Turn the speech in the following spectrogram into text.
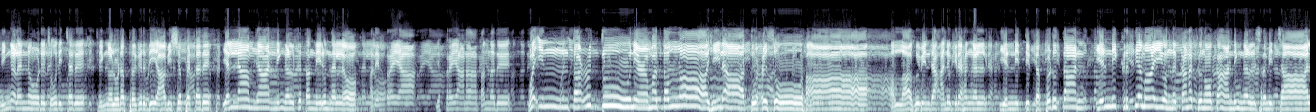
നിങ്ങൾ എന്നോട് ചോദിച്ചത് നിങ്ങളുടെ പ്രകൃതി ആവശ്യപ്പെട്ടത് എല്ലാം ഞാൻ നിങ്ങൾക്ക് തന്നിരുന്നല്ലോ. അതെത്രയാ എത്രയാണ് തന്നത്? അള്ളാഹുവിന്റെ അനുഗ്രഹങ്ങൾ എണ്ണിത്തിട്ടപ്പെടുത്താൻ എണ്ണി കൃത്യമായി ഒന്ന് കണക്ക് നോക്കാൻ നിങ്ങൾ ശ്രമിച്ചാൽ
